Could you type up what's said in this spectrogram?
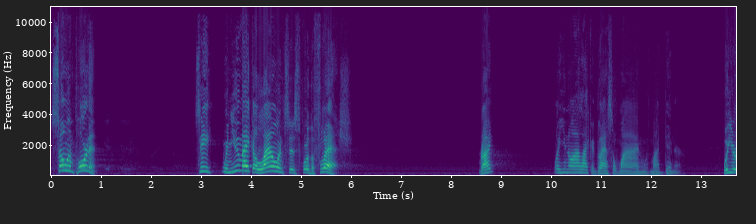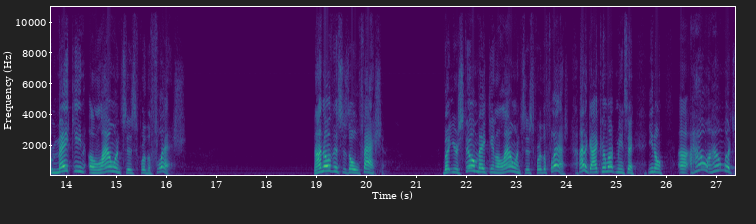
So important. See, when you make allowances for the flesh, right? Well, you know, I like a glass of wine with my dinner. Well, you're making allowances for the flesh. Now, I know this is old fashioned, but you're still making allowances for the flesh. I had a guy come up to me and say, You know, uh, how, how, much,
